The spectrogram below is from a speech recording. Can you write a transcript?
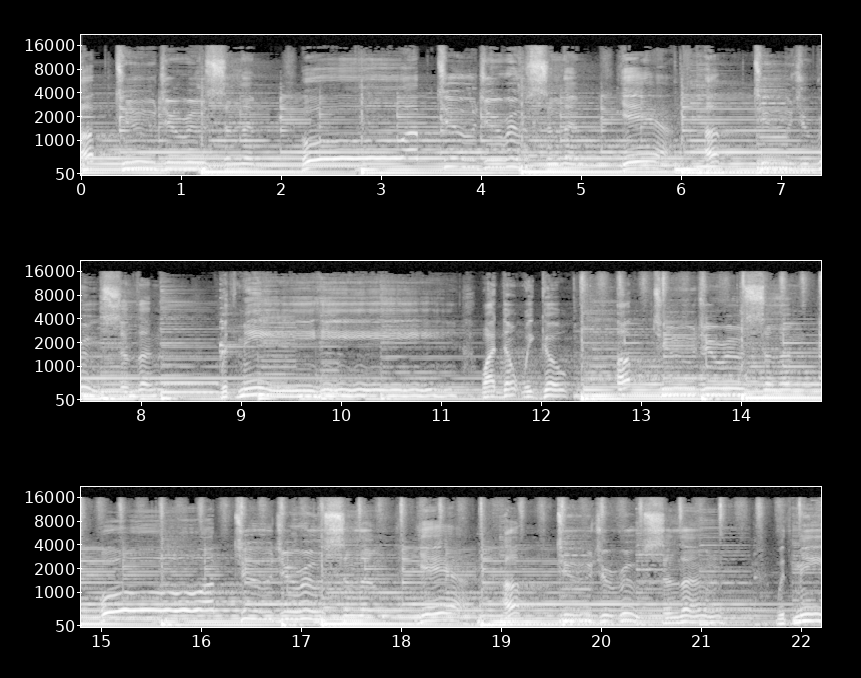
up to Jerusalem? Oh, up to Jerusalem, yeah, up to Jerusalem with me. Why don't we go up to Jerusalem? Oh, up to Jerusalem, yeah, up to Jerusalem with me.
